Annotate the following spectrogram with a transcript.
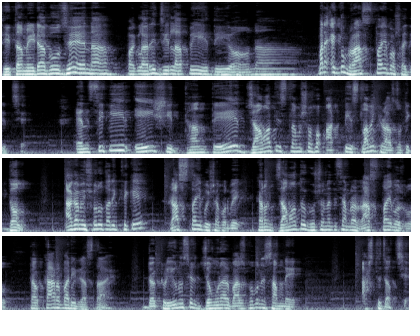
তিতা মেয়েটা বোঝে না, পাগলারে জিলাপি দিও না। মানে একদম রাস্তায় বসাই দিচ্ছে। এনসিপির এই সিদ্ধান্তে জামাত ইসলাম সহ আটটি ইসলামিক রাজনৈতিক দল আগামী ষোলো তারিখ থেকে রাস্তায় বৈশা পড়বে। কারণ জামাতও ঘোষণা দিচ্ছে আমরা রাস্তায় বসবো। তাও কার বাড়ির রাস্তায়? ডক্টর ইউনুসের যমুনার বাসভবনের সামনে আসতে যাচ্ছে।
